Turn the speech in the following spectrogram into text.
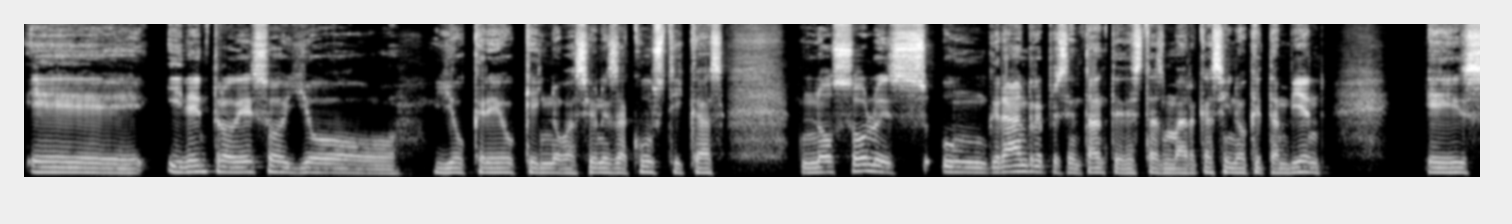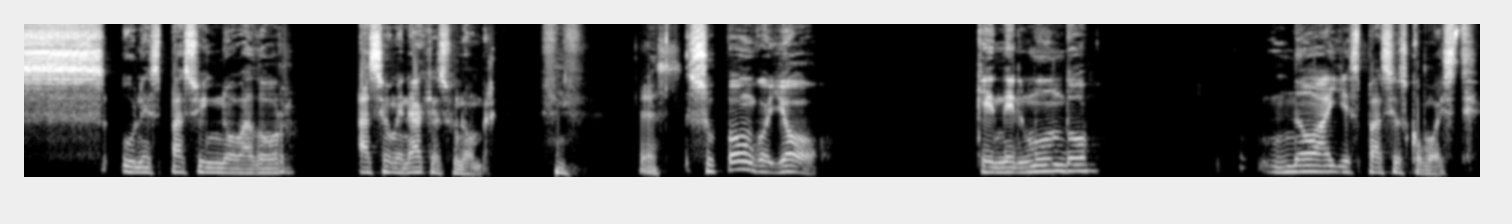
Eh, y dentro de eso yo, yo creo que Innovaciones Acústicas no solo es un gran representante de estas marcas, sino que también es un espacio innovador, hace homenaje a su nombre. Supongo yo que en el mundo no hay espacios como este.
